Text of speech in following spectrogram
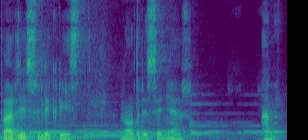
par Jésus le Christ, notre Seigneur. Amen.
